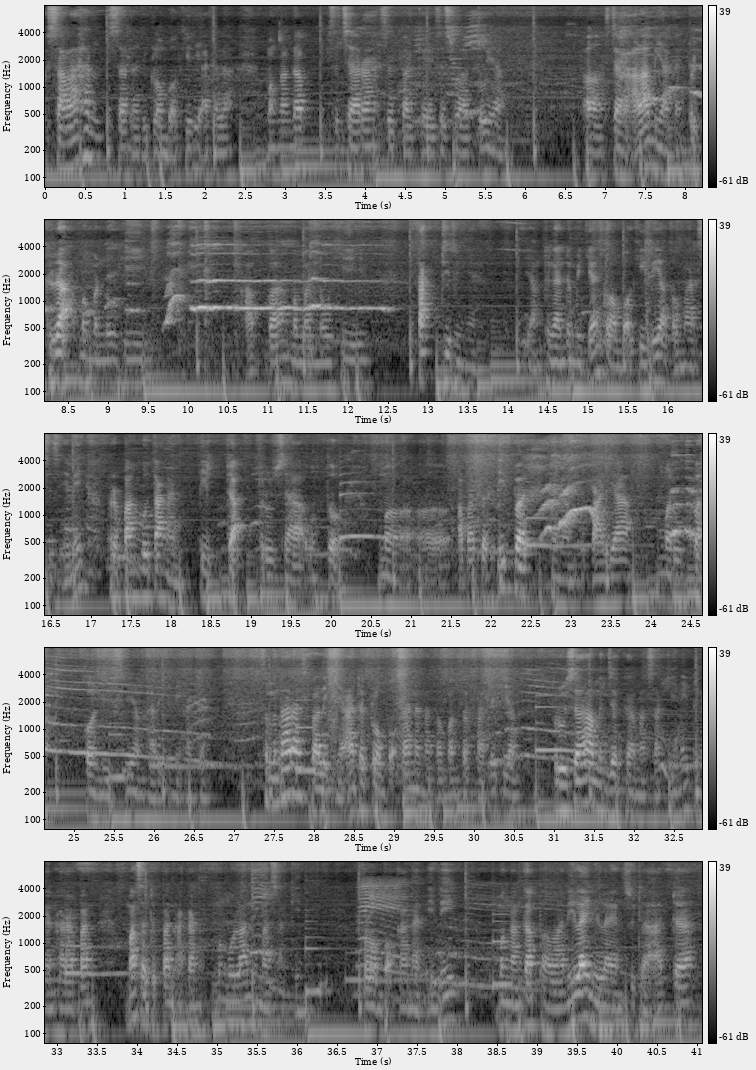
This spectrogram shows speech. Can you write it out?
kesalahan besar dari kelompok kiri adalah menganggap sejarah sebagai sesuatu yang uh, secara alami akan bergerak memenuhi apa memenuhi takdirnya yang dengan demikian kelompok kiri atau marxis ini berpangku tangan tidak berusaha untuk me, apa terlibat dengan upaya merubah kondisi yang hari ini ada Sementara sebaliknya ada kelompok kanan atau konservatif yang berusaha menjaga masa kini dengan harapan masa depan akan mengulangi masa kini. Kelompok kanan ini menganggap bahwa nilai-nilai yang sudah ada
